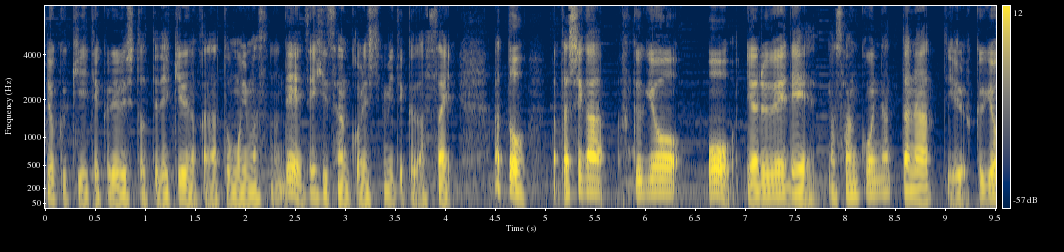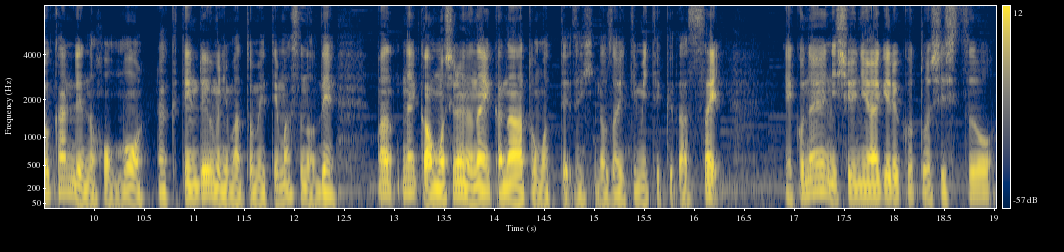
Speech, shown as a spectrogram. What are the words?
よく聞いてくれる人ってできるのかなと思いますので是非参考にしてみてください。あと私が副業をやる上で、まあ、参考になったなっていう副業関連の本も楽天ルームにまとめてますので、まあ、何か面白いのないかなと思って是非覗いてみてください。えこのように収入を上げること支出を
